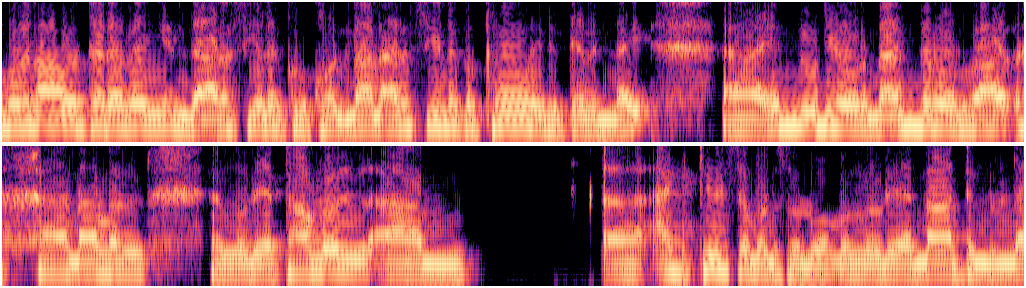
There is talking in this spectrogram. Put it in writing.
முதலாவது தடவை இந்த அரசியலுக்கு நான் அரசியலுக்கு போக இருக்கவில்லை ஆஹ், என்னுடைய ஒரு நண்பர் ஒருவர் ஆஹ், நாங்கள் எங்களுடைய தமிழ் ஆம், ஆக்டிவிசம் சொல்லுவோம் எங்களுடைய நாட்டில் உள்ள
